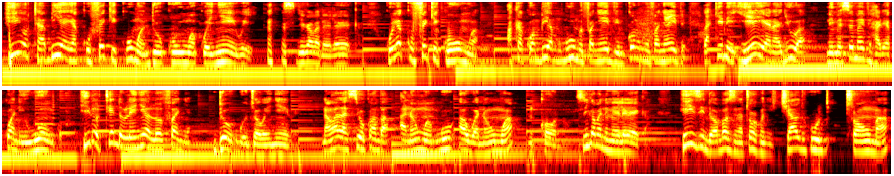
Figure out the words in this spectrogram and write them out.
Hiyo tabia ya kufeki kuumwa ndio kuumwa kwenyewe. Sijui kama naeleweka. Kule kufeki kuumwa akakwambia mguu umefanya hivi mkono umefanya hivi. Lakini yeye anajua nimesema hivi hali yakuwa ni uongo. Hilo tendo lenyewe alilofanya ndio ugonjwa wenyewe. Na wala sio kwamba anaumwa mguu au anaumwa mkono. Sijui kama nimeeleweka hizi ndio ambazo zinatoka kwenye childhood trauma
